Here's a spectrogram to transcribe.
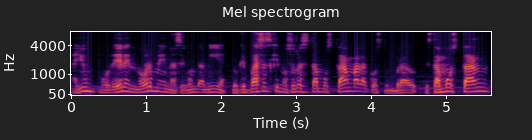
hay un poder enorme en la segunda mía. Lo que pasa es que nosotros estamos tan mal acostumbrados, estamos tan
